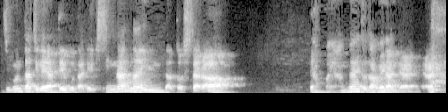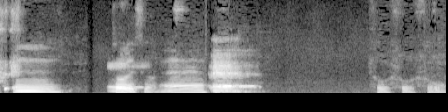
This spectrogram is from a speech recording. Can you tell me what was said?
自分たちがやってることは歴史にならないんだとしたら、やっぱやんないとダメなんじゃない？みたいうん。な。そうですよね。えそうそうそう。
